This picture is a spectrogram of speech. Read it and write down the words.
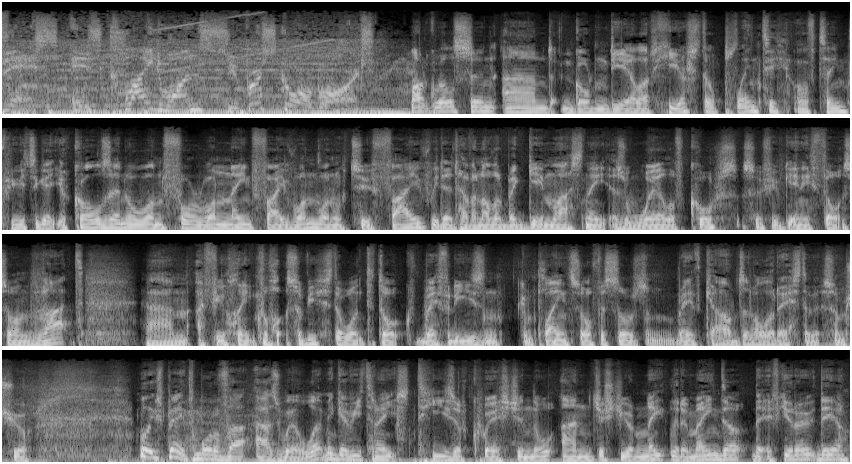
This is Clyde One Super Scoreboard. Mark Wilson and Gordon Dalziel are here. Still plenty of time for you to get your calls in 01419511025. We did have another big game last night as well, of course. So if you've got any thoughts on that, um, I feel like lots of you still want to talk referees and compliance officers and red cards and all the rest of it. So I'm sure We'll expect more of that as well. Let me give you tonight's teaser question though, and just your nightly reminder that if you're out there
